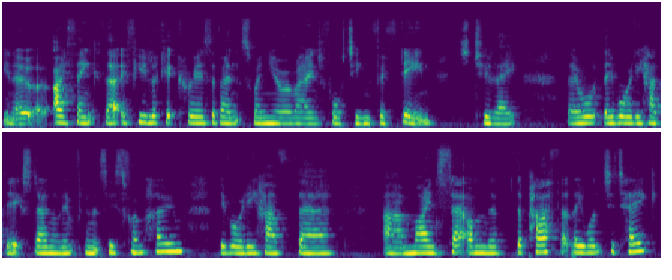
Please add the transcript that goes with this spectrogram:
You know, I think that if you look at careers events when you're around 14, 15, it's too late. They're, all, they've already had the external influences from home. They've already have their um, mindset on the, the path that they want to take.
